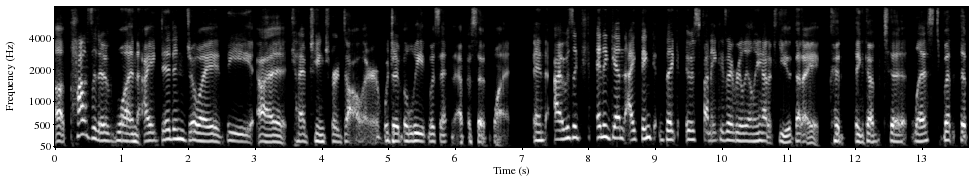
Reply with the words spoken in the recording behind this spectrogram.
a positive one, I did enjoy the uh can I have change for a dollar, which I believe was in episode one. And I was like, and again, I think like it was funny because I really only had a few that I could think of to list, but the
